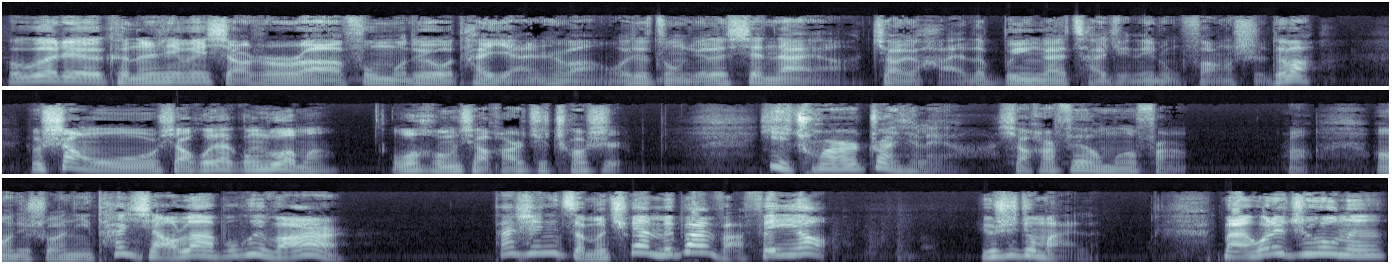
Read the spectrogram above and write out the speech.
不过这个可能是因为小时候啊，父母对我太严，是吧？我就总觉得现在啊，教育孩子不应该采取那种方式，对吧？就上午小胡在工作吗？我哄小孩去超市。一圈转下来呀，小孩非要魔方，啊，我就说你太小了不会玩但是你怎么劝没办法，非要，于是就买了。买回来之后呢，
